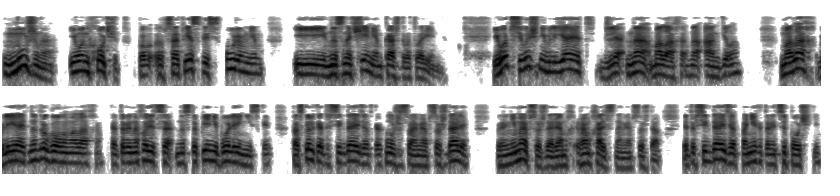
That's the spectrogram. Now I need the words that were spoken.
нужно и он хочет в соответствии с уровнем и назначением каждого творения. И вот Всевышний влияет для, на Малаха, на ангела. Малах влияет на другого Малаха, который находится на ступени более низкой, поскольку это всегда идет, как мы уже с вами обсуждали, не мы обсуждали, а Рамхаль с нами обсуждал. Это всегда идет по некоторой цепочке.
